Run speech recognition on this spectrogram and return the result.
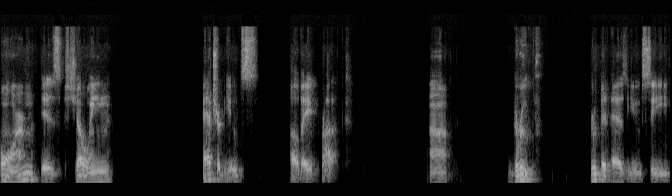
form is showing attributes of a product. Uh, group, group it as you see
